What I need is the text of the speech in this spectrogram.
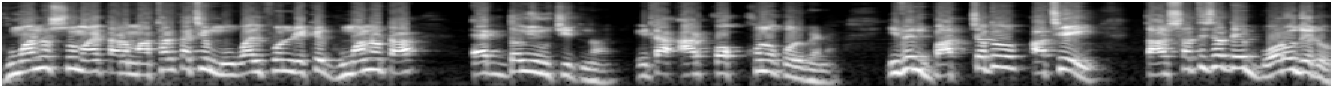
ঘুমানোর সময় তার মাথার কাছে মোবাইল ফোন রেখে ঘুমানোটা একদমই উচিত নয়। এটা আর কখনো করবে না। ইভেন বাচ্চা তো আছেই, তার সাথে সাথে বড়দেরও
